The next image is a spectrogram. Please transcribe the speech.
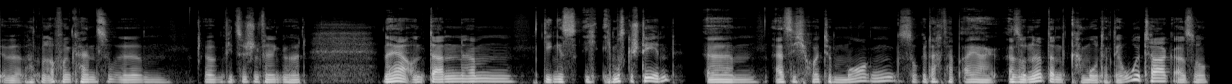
Hat man auch von keinen zu, ähm, irgendwie Zwischenfällen gehört. Naja, und dann ähm, ging es, ich, ich muss gestehen, ähm, als ich heute Morgen so gedacht habe, ah ja, also ne, dann kam Montag der Ruhetag, also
